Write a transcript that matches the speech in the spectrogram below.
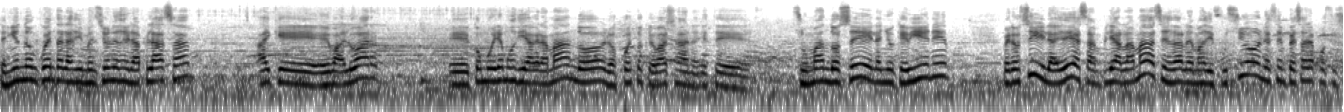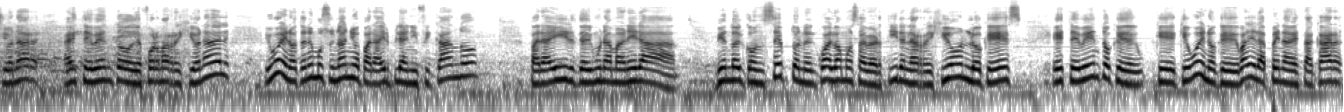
teniendo en cuenta las dimensiones de la plaza, hay que evaluar eh, cómo iremos diagramando los puestos que vayan este, sumándose el año que viene. Pero sí, la idea es ampliarla más, es darle más difusión, es empezar a posicionar a este evento de forma regional. Y bueno, tenemos un año para ir planificando, para ir de alguna manera viendo el concepto en el cual vamos a vertir en la región lo que es este evento, que, bueno, que vale la pena destacar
